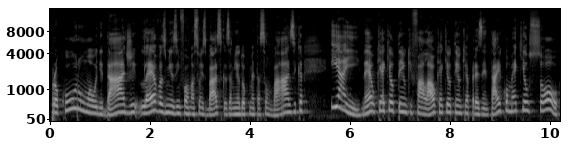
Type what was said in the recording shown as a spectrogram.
procuro uma unidade, levo as minhas informações básicas, a minha documentação básica e aí, né? O que é que eu tenho que falar, o que é que eu tenho que apresentar e como é que eu sou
